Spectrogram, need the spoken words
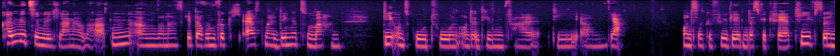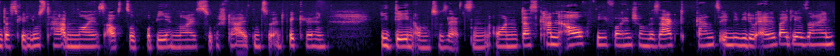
können wir ziemlich lange warten, ähm, sondern es geht darum, wirklich erstmal Dinge zu machen, die uns gut tun und in diesem Fall, die ähm, ja, uns das Gefühl geben, dass wir kreativ sind, dass wir Lust haben, Neues auszuprobieren, Neues zu gestalten, zu entwickeln, Ideen umzusetzen. Und das kann auch, wie vorhin schon gesagt, ganz individuell bei dir sein.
